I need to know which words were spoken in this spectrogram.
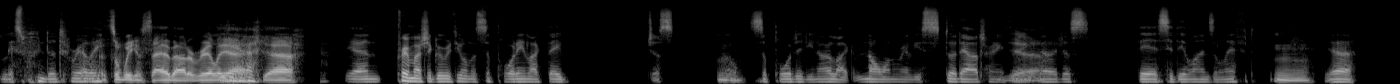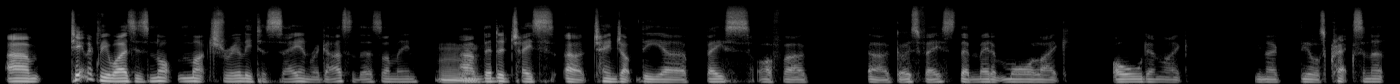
less wounded really That's all we can say about it, really. Yeah. Yeah. Yeah, and pretty much agree with you on the supporting. Like they just Mm. well, supported, you know, like no one really stood out or anything. Yeah. They were just there, said their lines and left. Mm, Yeah. Um, technically wise, there's not much really to say in regards to this. I mean, mm, um, they did chase, uh, change up the uh base of uh, uh Ghostface. That made it more like old and like, you know, there was cracks in it.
